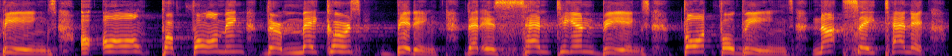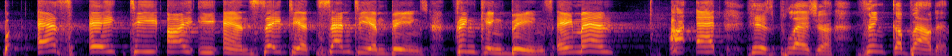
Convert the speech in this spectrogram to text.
beings are all performing their maker's bidding. That is sentient beings, thoughtful beings, not satanic, but S A T I E N, sentient, sentient beings, thinking beings. Amen. Are at his pleasure. Think about it.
